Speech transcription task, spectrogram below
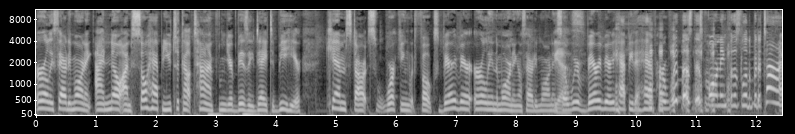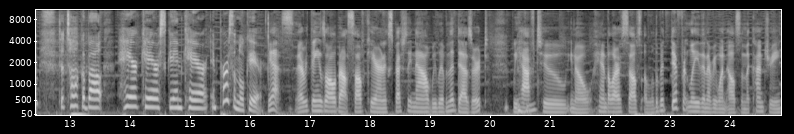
early Saturday morning. I know I'm so happy you took out time from your busy day to be here. Kim starts working with folks very, very early in the morning on Saturday morning. Yes. So we're very, very happy to have her with us this morning for this little bit of time to talk about hair care, skin care, and personal care. Yes, everything is all about self care, and especially now we live in the desert. We Mm-hmm. have to, you know, handle ourselves a little bit differently than everyone else in the country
